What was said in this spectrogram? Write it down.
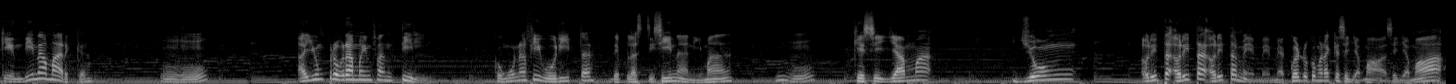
que en Dinamarca hay un programa infantil con una figurita de plasticina animada que se llama John. Ahorita, ahorita, ahorita me, me- me acuerdo cómo era que se llamaba. Se llamaba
